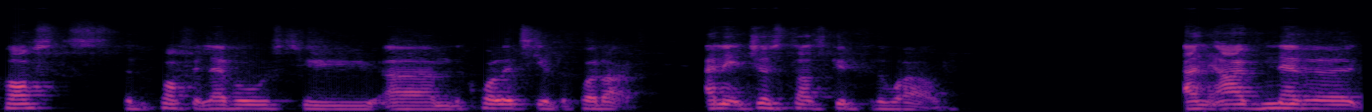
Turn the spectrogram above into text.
costs, to the profit levels, to um, the quality of the product, and it just does good for the world. And I've never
